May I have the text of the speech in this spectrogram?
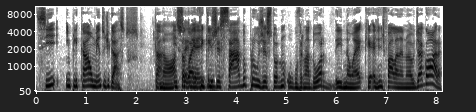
se implicar aumento de gastos. Tá? Nossa, Isso agora daí é fica entre... engessado para o gestor, o governador, e não é que a gente fala, né? Não é o de agora,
